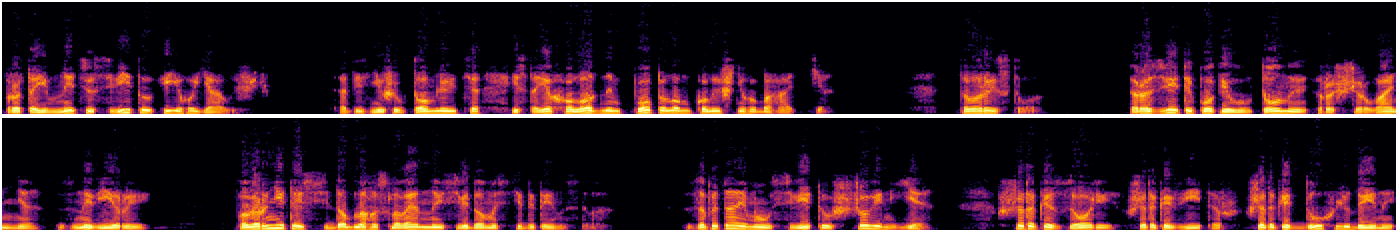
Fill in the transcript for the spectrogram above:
про таємницю світу і його явищ, а пізніше втомлюється і стає холодним попелом колишнього багаття. Товариство, розвійте попіл втоми, розчарування, зневіри, повернітесь до благословенної свідомості дитинства. Запитаємо у світу, що він є, що таке зорі, що таке вітер, що таке дух людини,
